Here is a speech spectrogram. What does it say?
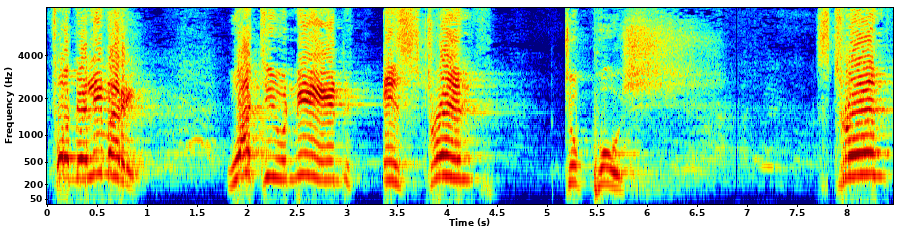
for delivery, what you need is strength to push. Strength.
